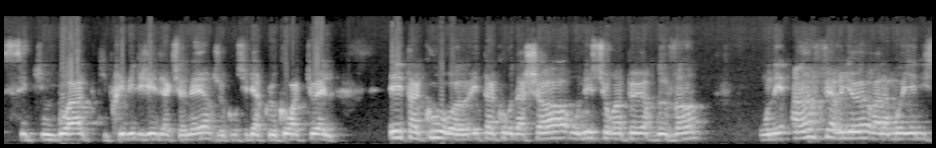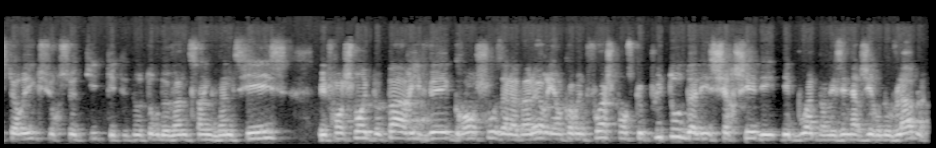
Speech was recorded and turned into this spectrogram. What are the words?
C'est une boîte qui privilégie les actionnaires. Je considère que le cours actuel est un cours, euh, est un cours d'achat. On est sur un PER de 20. On est inférieur à la moyenne historique sur ce titre qui était autour de 25-26. Mais franchement, il ne peut pas arriver grand-chose à la valeur. Et encore une fois, je pense que plutôt d'aller chercher des, boîtes dans les énergies renouvelables,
